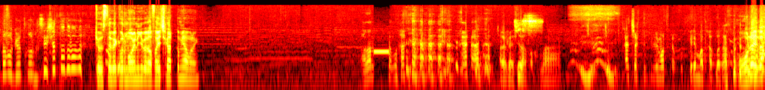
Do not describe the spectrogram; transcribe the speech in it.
Adama göt korkusu yaşattı adam ama. Köstebek vurma oyunu gibi kafayı çıkarttım ya amına koyayım. Adam Tövbe estağfurullah. kaçacaktı gibi mat kapı. Biri matkapla tam. O ne lan?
